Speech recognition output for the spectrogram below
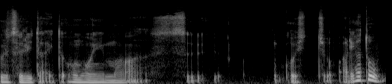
移りたいと思います。ご視聴ありがとう。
